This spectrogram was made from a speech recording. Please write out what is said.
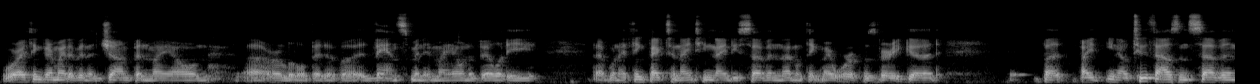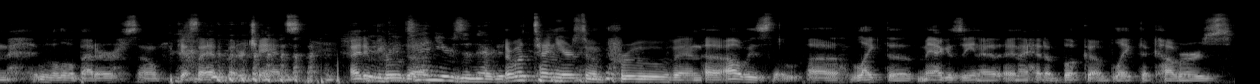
where I think there might have been a jump in my own, uh, or a little bit of an advancement in my own ability. That when I think back to 1997, I don't think my work was very good but by you know 2007 it was a little better so I guess i had a better chance i had had a improved uh, ten years in there. To, there was 10 years to improve and uh, i always uh, liked the magazine uh, and i had a book of like the covers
